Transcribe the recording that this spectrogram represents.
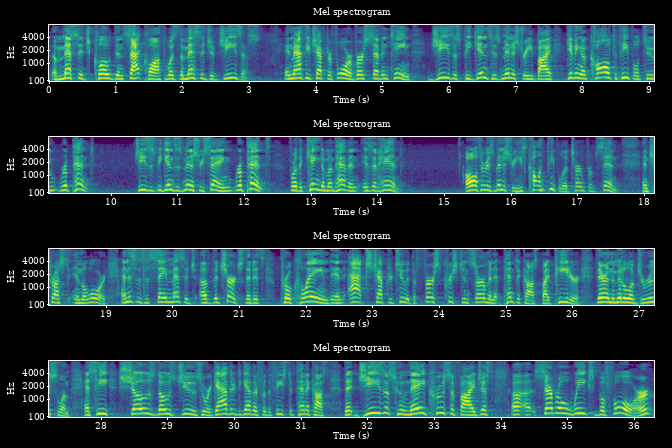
a message clothed in sackcloth was the message of Jesus. In Matthew chapter 4, verse 17, Jesus begins his ministry by giving a call to people to repent. Jesus begins his ministry saying, Repent, for the kingdom of heaven is at hand. All through his ministry, he's calling people to turn from sin and trust in the Lord. And this is the same message of the church that it's proclaimed in Acts chapter 2 at the first Christian sermon at Pentecost by Peter, there in the middle of Jerusalem, as he shows those Jews who are gathered together for the Feast of Pentecost that Jesus, whom they crucified just uh, uh several weeks before,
